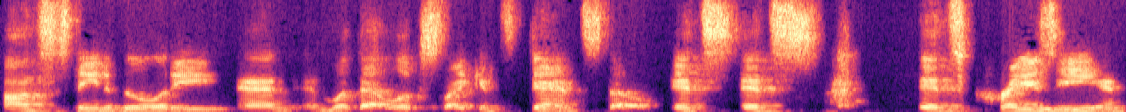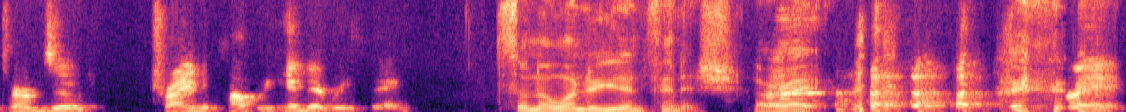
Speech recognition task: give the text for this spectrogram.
on sustainability and and what that looks like. It's dense though. It's it's it's crazy in terms of trying to comprehend everything. So no wonder you didn't finish. All right. right.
